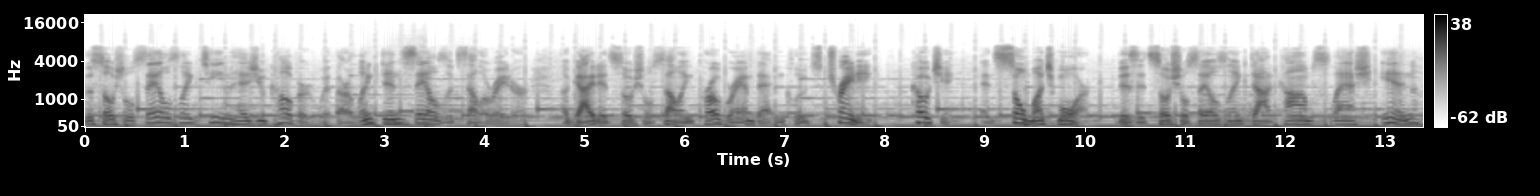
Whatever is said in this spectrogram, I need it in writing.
The Social Sales Link team has you covered with our LinkedIn Sales Accelerator, a guided social selling program that includes training, coaching, and so much more. Visit socialsaleslink.com slash in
